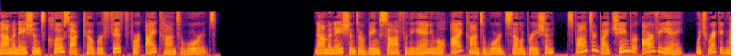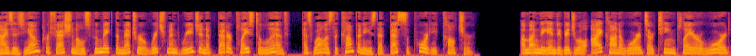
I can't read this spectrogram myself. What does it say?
Nominations close October 5th for Icons Awards. Nominations are being sought for the annual Icons Awards celebration, sponsored by Chamber RVA, which recognizes young professionals who make the Metro Richmond region a better place to live, as well as the companies that best support YP culture. Among the individual Icon Awards are Team Player Award,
